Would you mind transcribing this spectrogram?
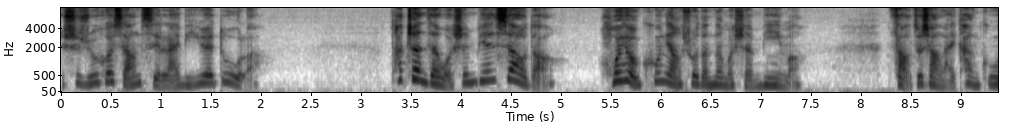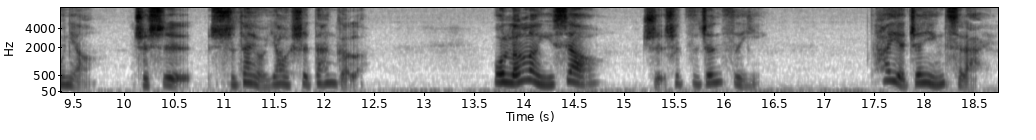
是如何想起来弥月渡了？”他站在我身边笑道：“我有姑娘说的那么神秘吗？早就想来看姑娘。”只是实在有要事耽搁了。我冷冷一笑，只是自斟自饮。他也斟饮起来，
